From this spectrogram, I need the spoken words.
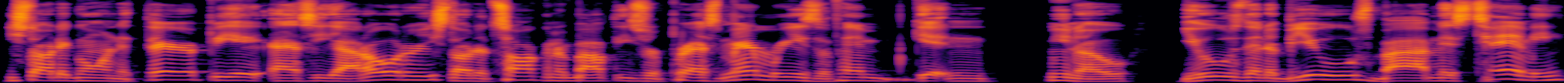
he started going to therapy as he got older. He started talking about these repressed memories of him getting, you know, used and abused by Miss Tammy.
